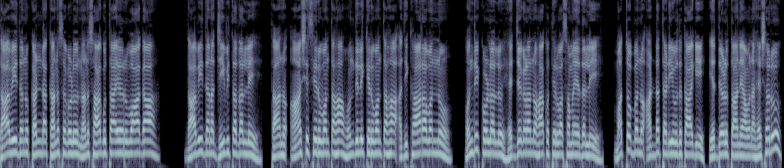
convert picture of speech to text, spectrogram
ದಾವೀದನು ಕಂಡ ಕನಸುಗಳು ನನಸಾಗುತ್ತಾ ಇರುವಾಗ ದಾವೀದನ ಜೀವಿತದಲ್ಲಿ ತಾನು ಆಶಿಸಿರುವಂತಹ, ಹೊಂದಿಲಿಕ್ಕಿರುವಂತಹ ಅಧಿಕಾರವನ್ನು ಹೊಂದಿಕೊಳ್ಳಲು ಹೆಜ್ಜೆಗಳನ್ನು ಹಾಕುತ್ತಿರುವ ಸಮಯದಲ್ಲಿ ಮತ್ತೊಬ್ಬನು ಅಡ್ಡ ತಡೆಯುವುದಕ್ಕಾಗಿ ಎದ್ದೇಳುತ್ತಾನೆ ಅವನ ಹೆಸರು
